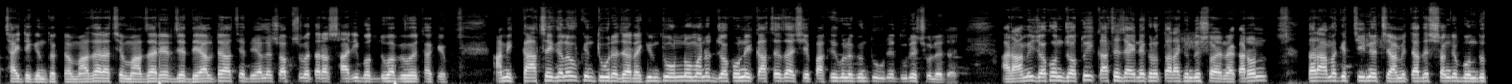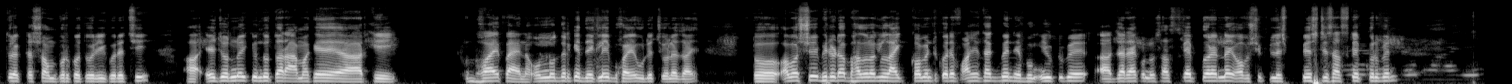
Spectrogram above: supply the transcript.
সাইডে কিন্তু একটা মাজার আছে। মাজারের যে দেয়ালটা আছে, দেয়ালে সবসময় তারা সারিবদ্ধভাবে হয়ে থাকে। আমি কাছে গেলেও কিন্তু উড়ে যায় না, কিন্তু অন্য মানুষ যখনই কাছে যায়, সেই পাখিগুলো কিন্তু উড়ে দূরে চলে যায়। আর আমি যখন যতই কাছে যাই না কেন, তারা কিন্তু সরে না, কারণ তারা আমাকে চিনেছে। আমি তাদের সঙ্গে বন্ধুত্বের একটা সম্পর্ক তৈরি করেছি। এই জন্যই কিন্তু তারা আমাকে, আর কি, ভয় পায় না। অন্যদেরকে দেখলেই ভয়ে উড়ে চলে যায়। তো অবশ্যই ভিডিওটা ভালো লাগলে লাইক কমেন্ট করে পাশে থাকবেন এবং ইউটিউবে যারা এখনও সাবস্ক্রাইব করেন নাই, অবশ্যই প্লেস পেজটি সাবস্ক্রাইব করবেন।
